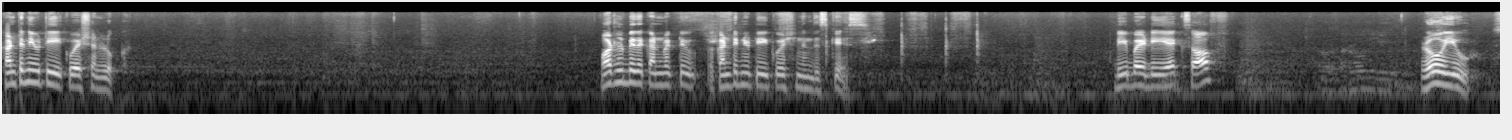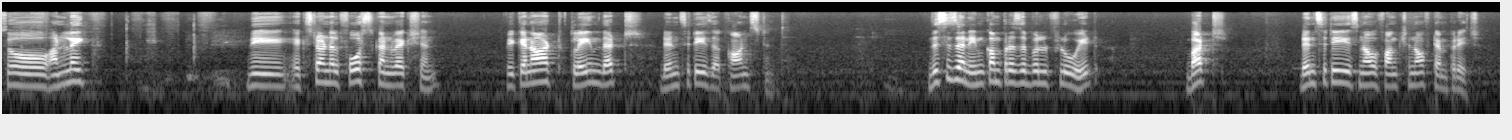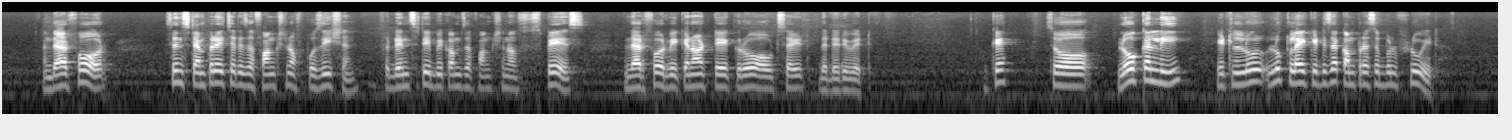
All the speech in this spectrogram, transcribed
continuity equation look? What will be the convective uh, continuity equation in this case? d by dx of rho u. So, unlike the external forced convection, we cannot claim that density is a constant. This is an incompressible fluid, but density is now a function of temperature and therefore, since temperature is a function of position, so density becomes a function of space and therefore, we cannot take rho outside the derivative. Okay. So, locally it will lo look like it is a compressible fluid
